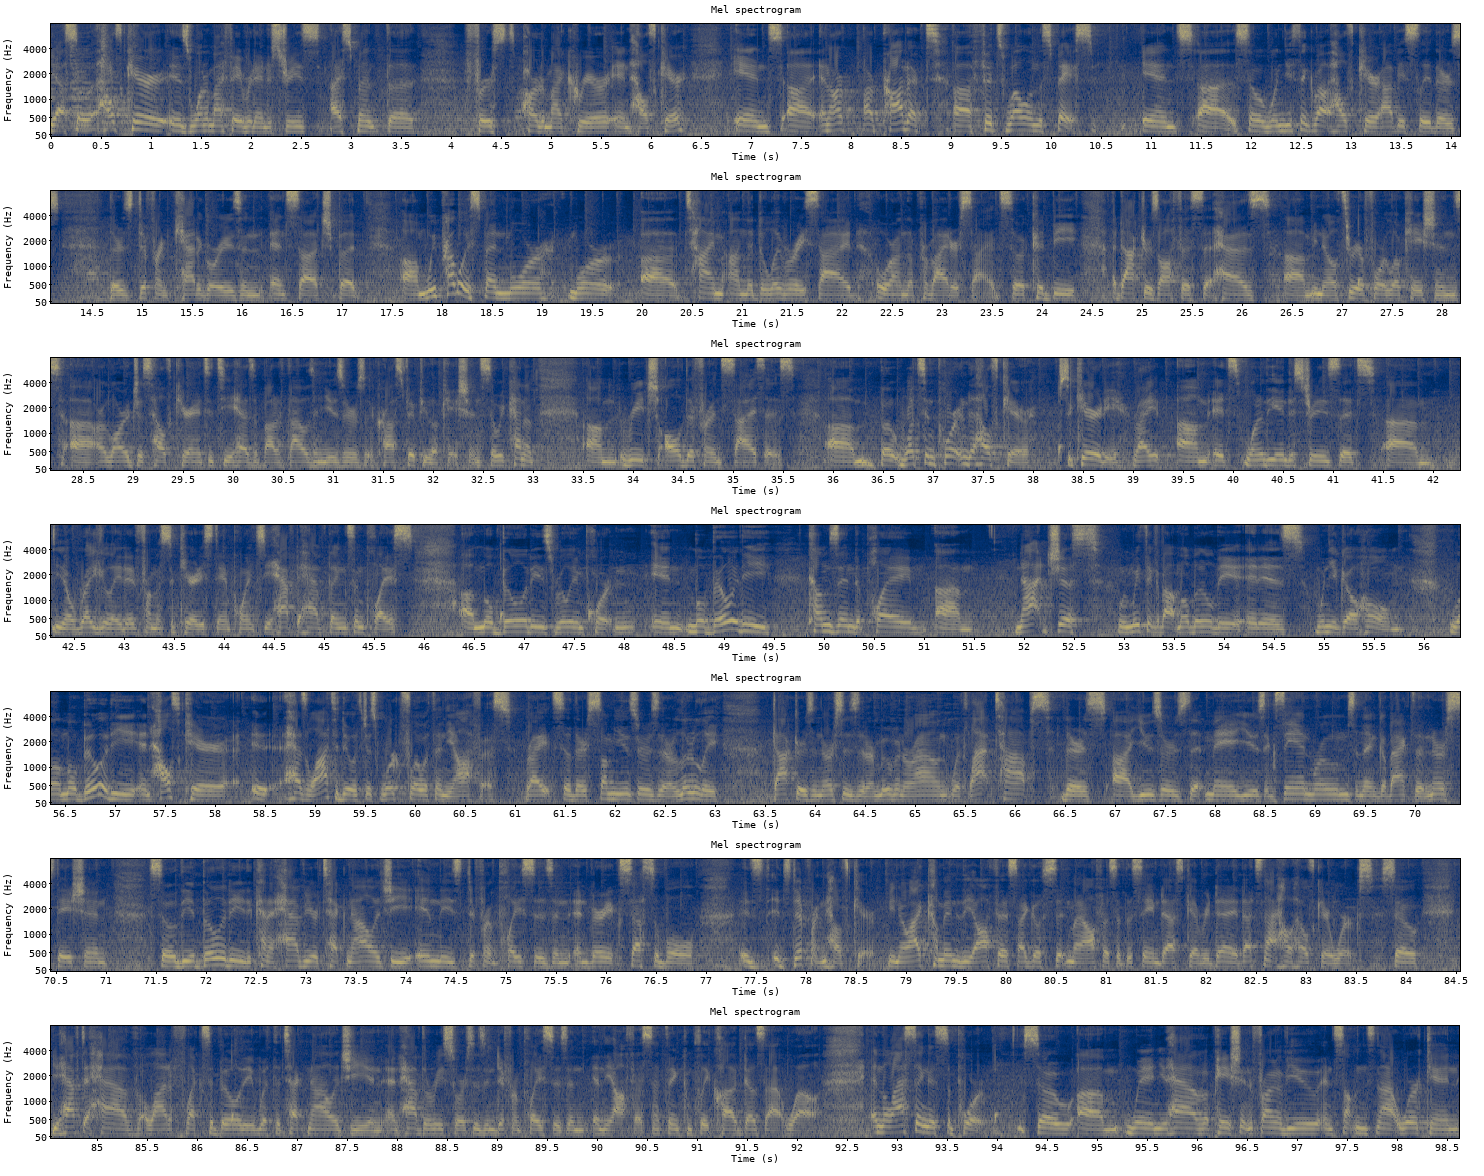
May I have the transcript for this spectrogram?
Yeah, so healthcare is one of my favorite industries. I spent the first part of my career in healthcare, and uh, and our, our product uh, fits well in the space. And uh, so when you think about healthcare, obviously there's there's different categories and, and such, but um, we probably spend more more uh, time on the delivery side or on the provider side. So it could be a doctor's office that has um, you know three or four locations. Uh, our largest healthcare entity has about a thousand users across 50 locations. So we kind of um, reach all different sizes. Um, but what's important to healthcare? Security, right? Um, it's one of the industries that's um, you know regulated from a security standpoint. So you have to have things in place. Uh, mobility is really important, and mobility comes into play. Um, not just when we think about mobility, it is when you go home. Well, mobility in healthcare has a lot to do with just workflow within the office, right? So there's some users that are literally doctors and nurses that are moving around with laptops. There's uh, users that may use exam rooms and then go back to the nurse station. So the ability to kind of have your technology in these different places and, and very accessible is it's different in healthcare. You know, I come into the office, I go sit in my office at the same desk desk every day. That's not how healthcare works. So you have to have a lot of flexibility with the technology and, and have the resources in different places in, in the office. I think Complete Cloud does that well. And the last thing is support. So um, when you have a patient in front of you and something's not working,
